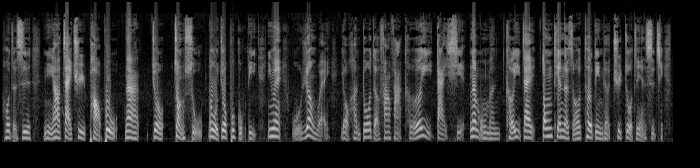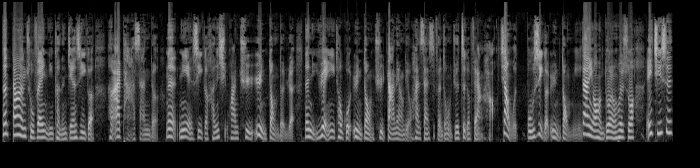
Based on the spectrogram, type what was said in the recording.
或者是你要再去跑步，那就。中暑，那我就不鼓励，因为我认为有很多的方法可以代谢。那我们可以在冬天的时候特定的去做这件事情。那当然，除非你可能今天是一个很爱爬山的，那你也是一个很喜欢去运动的人，那你愿意透过运动去大量流汗三十分钟，我觉得这个非常好。像我不是一个运动迷，但有很多人会说，诶，其实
